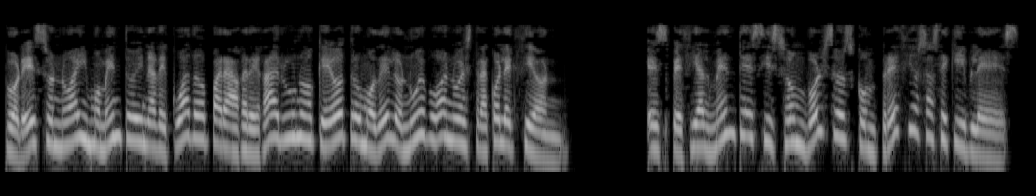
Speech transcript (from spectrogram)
Por eso no hay momento inadecuado para agregar uno que otro modelo nuevo a nuestra colección. Especialmente si son bolsos con precios asequibles.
